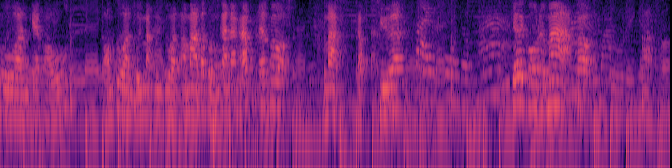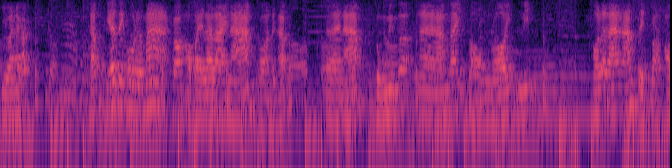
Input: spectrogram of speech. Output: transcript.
ส่วน แกบเผาสองส่วนปุ๋ยหมักหนึ่งส่วนเอามาผสมกันนะครับ แล้วก็หมักกับเชื้อไซโคโดมาเชื้อไตโคเดอร์มาก็อะ กี่วันนะครับ ครับเชื้อไตโคเดอร์มาก็เอาไปละลายน้ำก่อนนะครับละลายน้ำถุงหนึ่งก็ละลายน้ำได้ 200 ลิตร พอละลายน้ำเสร็จก็เอา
